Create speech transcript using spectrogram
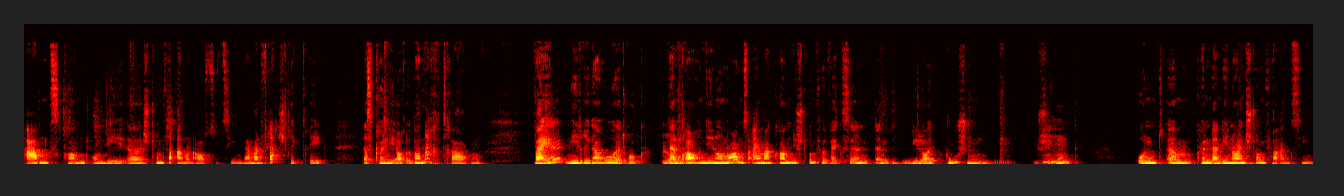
abends kommt, um die äh, Strümpfe an- und auszuziehen. Wenn man Flachstrick trägt, das können die auch über Nacht tragen, weil niedriger Ruhedruck. Dann brauchen die nur morgens einmal kommen, die Strümpfe wechseln, dann die Leute duschen schicken und ähm, können dann die neuen Strümpfe anziehen.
